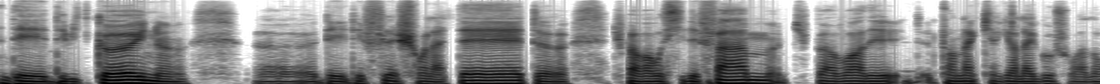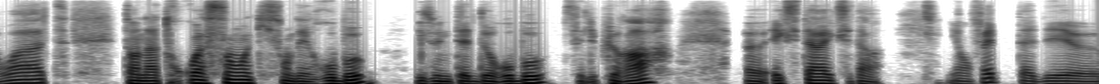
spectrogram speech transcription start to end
des, bitcoins, euh, des, flèches sur la tête. euh, tu peux avoir aussi des femmes. Tu peux avoir des. T'en as qui regardent à gauche ou à droite. T'en as 300 qui sont des robots. Ils ont une tête de robot, c'est les plus rares, euh, etc., etc. Et en fait, tu des,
